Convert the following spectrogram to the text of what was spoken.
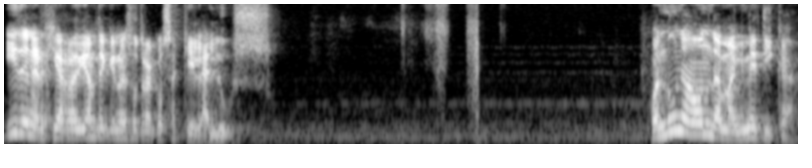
y de energía radiante que no es otra cosa que la luz. Cuando una onda magnética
